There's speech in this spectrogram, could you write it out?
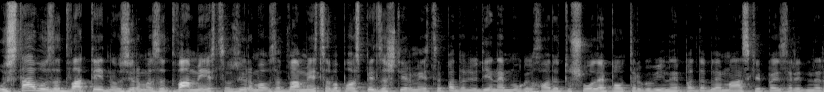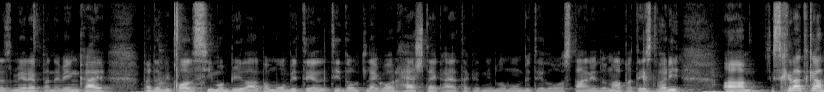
ustavil za dva tedna, oziroma za dva meseca, oziroma za dva meseca, pa spet za štiri mesece, pa da ljudje ne bi mogli hoditi v šole, pa v trgovine, pa da bile maske, pa izredne razmere, pa ne vem kaj, pa da bi pol si mobil ali pa mobitel ti dol tle gor, hashtag, aj takrat ni bilo mobitelov, ostani doma, pa te stvari. Um, skratka,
